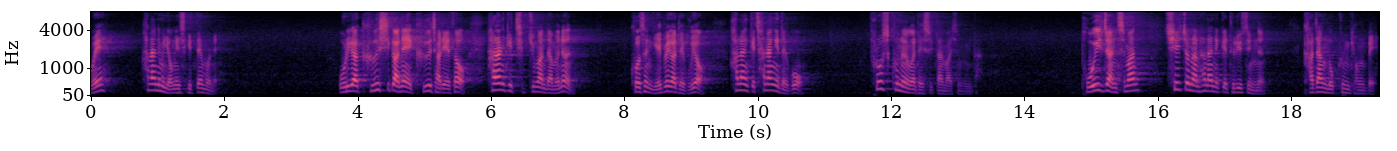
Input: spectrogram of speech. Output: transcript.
왜? 하나님은 영이시기 때문에. 우리가 그 시간에 그 자리에서 하나님께 집중한다면은 그것은 예배가 되고요. 하나님께 찬양이 되고 프로스쿠너가 될 수 있다는 말씀입니다. 보이지 않지만 실존한 하나님께 드릴 수 있는 가장 높은 경배.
